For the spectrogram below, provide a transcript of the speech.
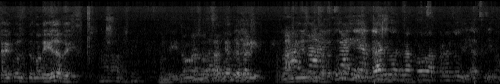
तरी पण तुम्हाला हे झालंय म्हणजे जाऊन असं चालते आपल्या गाडी लांबी नाही झालं तुम्ही गाडीवर नका वापरा जाऊ असली ना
